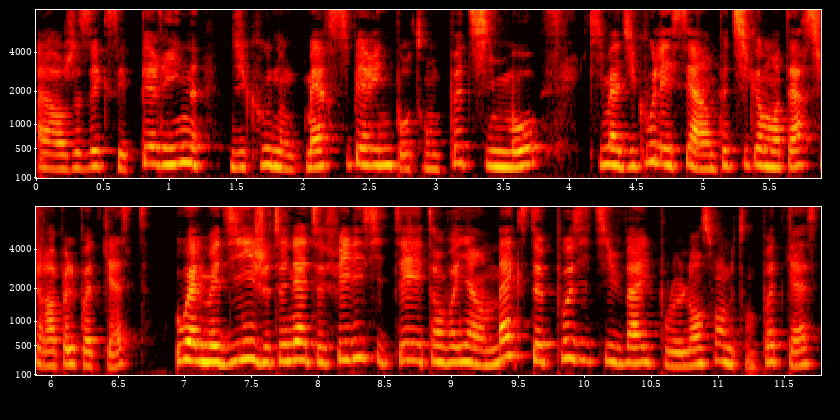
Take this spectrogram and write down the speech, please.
Alors je sais que c'est Perrine, du coup donc merci Perrine pour ton petit mot qui m'a du coup laissé un petit commentaire sur Apple Podcast où elle me dit Je tenais à te féliciter et t'envoyer un max de positive vibe pour le lancement de ton podcast.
